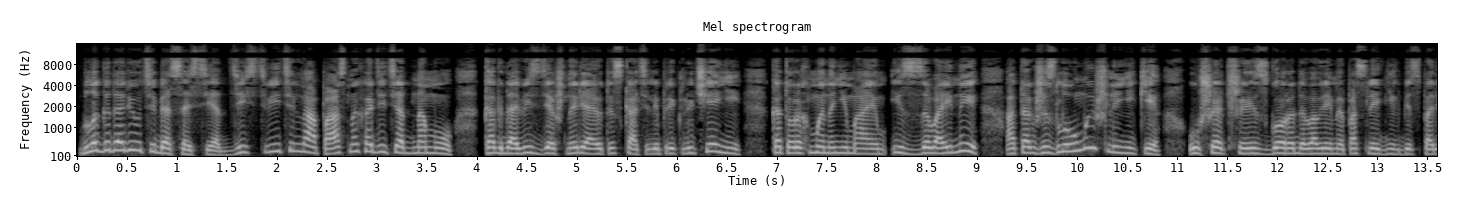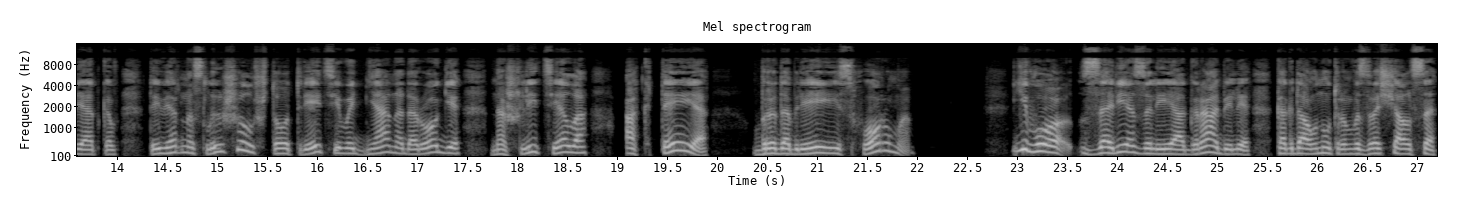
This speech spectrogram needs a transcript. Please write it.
Благодарю тебя, сосед. Действительно опасно ходить одному, когда везде шныряют искатели приключений, которых мы нанимаем из-за войны, а также злоумышленники, ушедшие из города во время последних беспорядков. Ты верно слышал, что третьего дня на дороге нашли тело Актея, Бродобрея из форума. Его зарезали и ограбили, когда он утром возвращался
